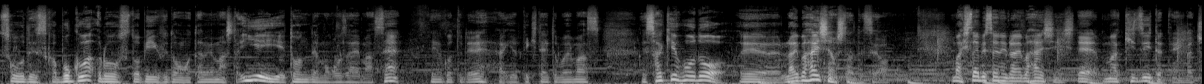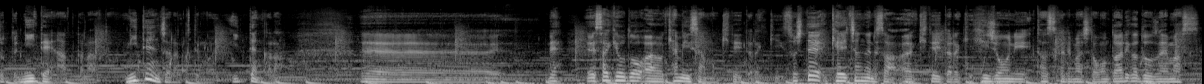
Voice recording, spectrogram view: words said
そうですか。僕はローストビーフ丼を食べました。いえいえ、とんでもございません。ということでね、やっていきたいと思います。先ほど、えー、ライブ配信をしたんですよ。まあ、久々にライブ配信して、まあ、気づいた点がちょっと2点あったなと。2点じゃなくても1点かな。えーね、え先ほどあのキャミーさんも来ていただき、そして K チャンネルさん来ていただき、非常に助かりました。本当ありがとうございます。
